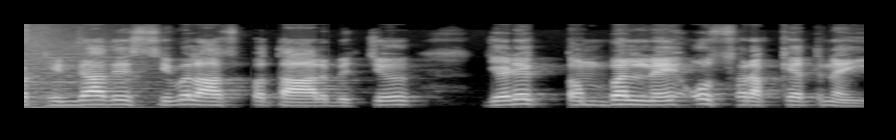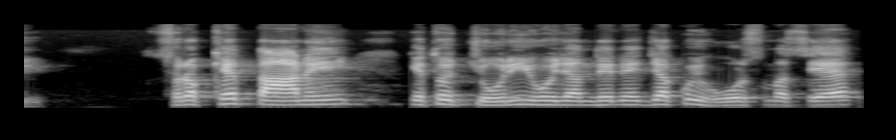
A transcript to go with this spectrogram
ਬਠਿੰਡਾ ਦੇ ਸਿਵਲ ਹਸਪਤਾਲ ਵਿੱਚ ਜਿਹੜੇ ਕੰਬਲ ਨੇ ਉਹ ਸੁਰੱਖਿਅਤ ਨਹੀਂ। ਸੁਰੱਖਿਅਤ ਤਾਂ ਨਹੀਂ ਕਿ ਚੋਰੀ ਹੋ ਜਾਂਦੇ ਨੇ ਜਾਂ ਕੋਈ ਹੋਰ ਸਮੱਸਿਆ ਹੈ।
